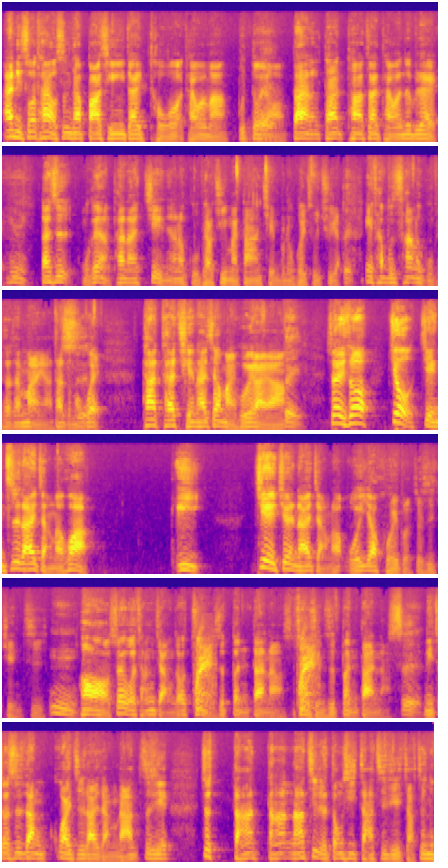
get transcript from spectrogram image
按理说它有剩下八千亿在投台湾吗？不对哦，当然它它在台湾对不对？嗯。但是我跟你讲，他拿借人家的股票去卖，当然钱不能汇出去啊。对，因为他不是他的股票在卖啊，他怎么会？他他钱还是要买回来啊。对。所以说，就减资来讲的话，以借券来讲呢，唯一要回本就是减资，嗯，哦，所以我常讲说，政府是笨蛋啊，做险是笨蛋啊，是。你就是让外资来讲拿这些，就拿拿拿自己的东西砸自己脚，真的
